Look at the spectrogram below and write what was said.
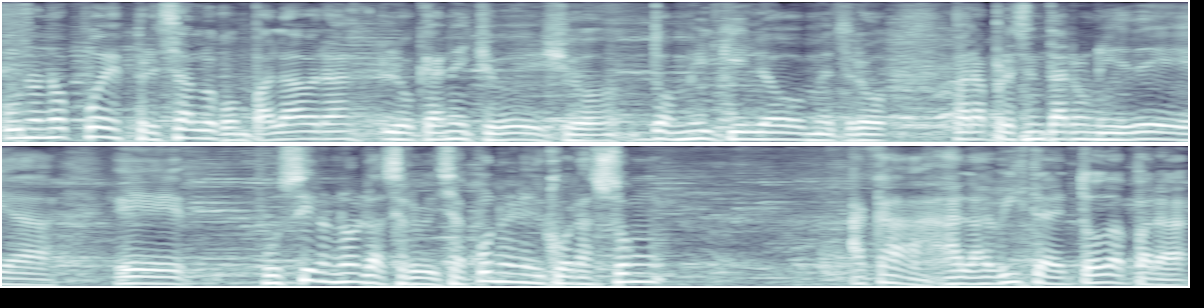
Uno no puede expresarlo con palabras lo que han hecho ellos, dos mil kilómetros para presentar una idea. Eh, pusieron ¿no? la cerveza, ponen el corazón acá, a la vista de toda para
